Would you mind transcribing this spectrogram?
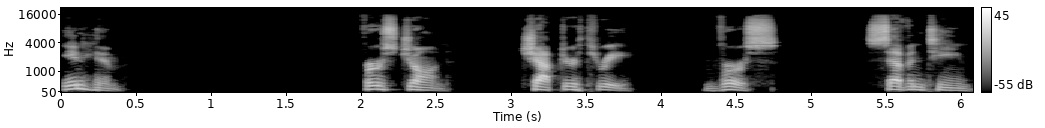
in him? 1 John chapter 3, verse 17.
